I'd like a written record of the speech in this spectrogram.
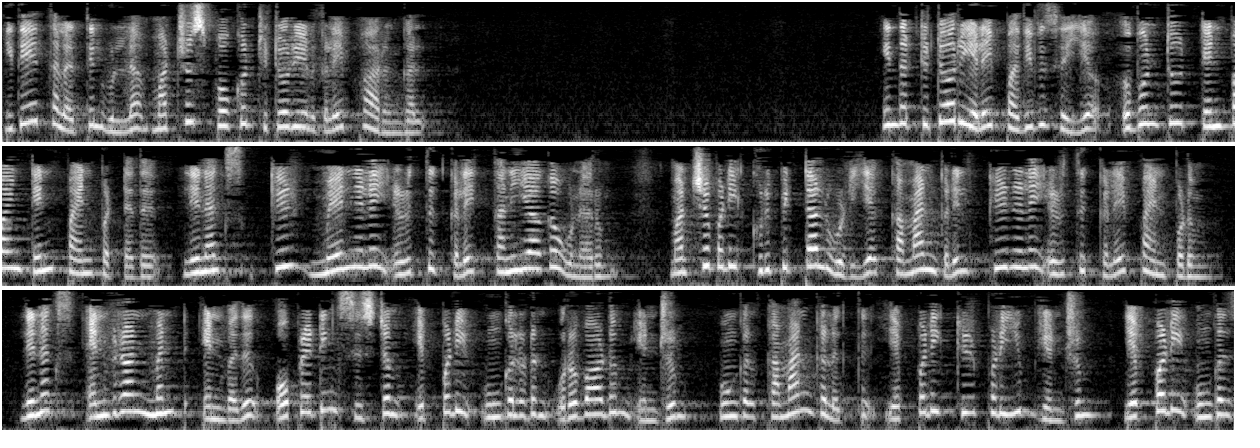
இதே தளத்தில் உள்ள மற்ற ஸ்போக்கன் டியூட்டோரியல்களை பாருங்கள். இந்த டியூட்டோரியலை பதிவு செய்ய உபுண்டு 10.10 பயன்பட்டது. லினக்ஸ் கீழ் மேல்நிலை எழுத்துக்களை தனியாக உணரும். மற்றபடி குறிப்பிட்டால் ஒழிய கமாண்ட்களில் கீழ்நிலை எழுத்துக்களே பயன்படும். லினக்ஸ் என்விரான்மென்ட் என்பது ஆபரேட்டிங் சிஸ்டம் எப்படி உங்களுடன் உறவாடும் என்றும் உங்கள் கமாண்ட்களுக்கு எப்படி கீழ்ப்படியும் என்றும் எப்படி உங்கள்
